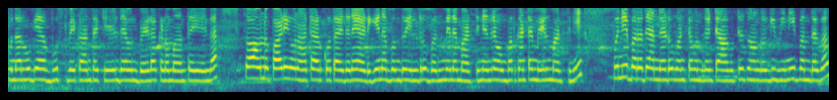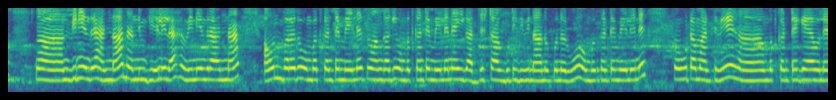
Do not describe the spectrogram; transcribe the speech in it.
ಪುನರ್ವಗೆ ಬೂಸ್ಟ್ ಬೇಕಾ ಅಂತ ಕೇಳಿದೆ. ಅವ್ನು ಬೇಡ ಕಣಮ್ಮ ಅಂತ ಹೇಳ್ದ. ಸೊ ಅವನ ಪಾಡಿಗೆ ಅವ್ನು ಆಟ ಆಡ್ಕೋತಾ ಇದ್ದಾನೆ. ಅಡುಗೆನ ಬಂದು ಎಲ್ಲರೂ ಬಂದಮೇಲೆ ಮಾಡ್ತೀನಿ. ಅಂದರೆ ಒಂಬತ್ತು ಗಂಟೆ ಮೇಲೆ ಮಾಡ್ತೀನಿ. ಪುನಿ ಬರೋದೇ ಹನ್ನೆರಡು ಗಂಟೆ, ಒಂದು ಗಂಟೆ ಆಗುತ್ತೆ. ಸೊ ಹಾಗಾಗಿ ವಿನಿ ಬಂದಾಗ ವಿನಿ ಅಂದರೆ ಅಣ್ಣ, ನಾನು ನಿಮ್ಗೆ ಹೇಳಿಲ್ಲ. ವಿನಿ ಅಂದರೆ ಅಣ್ಣ, ಅವ್ನು ಬರೋದು ಒಂಬತ್ತು ಗಂಟೆ ಮೇಲೆ. ಸೊ ಹಾಗಾಗಿ ಒಂಬತ್ತು ಗಂಟೆ ಮೇಲೇ ಈಗ ಅಡ್ಜಸ್ಟ್ ಆಗಿಬಿಟ್ಟಿದ್ದೀವಿ ನಾನು, ಪುನರ್ವು. ಒಂಬತ್ತು ಗಂಟೆ ಮೇಲೇ ಊಟ ಮಾಡ್ತೀವಿ. ಒಂಬತ್ತು ಗಂಟೆಗೆ ಒಲೆ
